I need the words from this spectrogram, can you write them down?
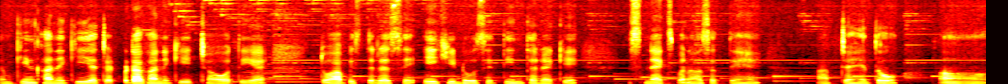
नमकीन खाने की या चटपटा खाने की इच्छा होती है तो आप इस तरह से एक ही डो से तीन तरह के स्नैक्स बना सकते हैं। आप चाहें तो आ,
